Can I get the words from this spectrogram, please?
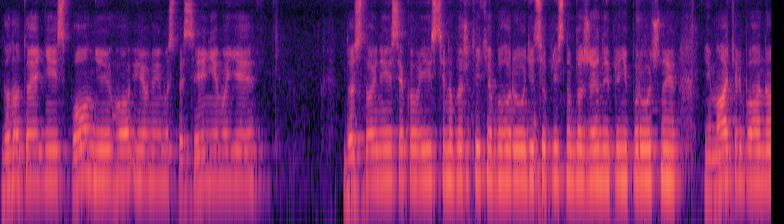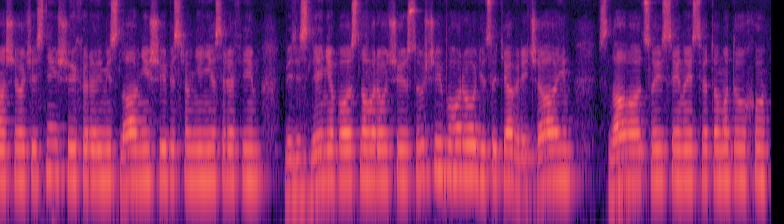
долготое дни исполню Его, и явлю Ему спасение Мое. Достойный есть всякого истину, блажитите Богородицу, пресноблаженную и пренепорочную, и Матерь Бога нашего, честнейшую, херовим и славнейшую, без сравнения Серафим, без исления Бога славородшую, сущую Богородицу Тя величаем, слава Отцу и Сыну и Святому Духу,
